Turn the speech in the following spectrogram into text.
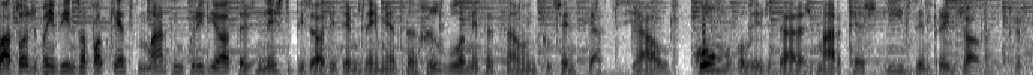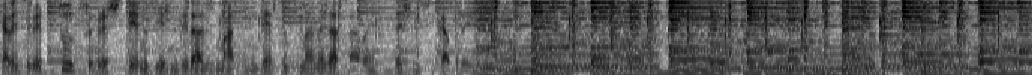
Olá a todos, bem-vindos ao podcast Marketing por Idiotas. Neste episódio temos em mente a regulamentação inteligência artificial, como valorizar as marcas e desemprego jovem. Para ficarem a saber tudo sobre estes temas e as novidades de marketing desta semana, já sabem, deixem-nos ficar por aí.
